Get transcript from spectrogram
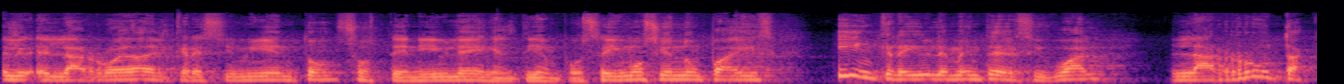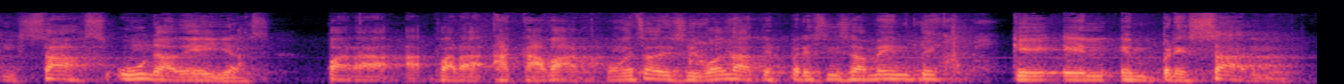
la rueda del crecimiento sostenible en el tiempo. Seguimos siendo un país increíblemente desigual. La ruta quizás, una de ellas, para, para acabar con esa desigualdad es precisamente que el empresario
